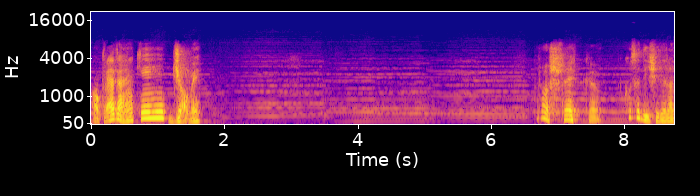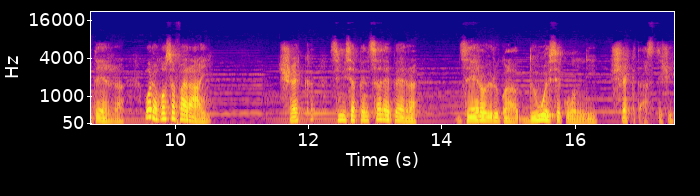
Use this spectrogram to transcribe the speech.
ho creato anche Giove. Però Shrek, cosa dici della Terra? Ora cosa farai? Shrek si mise a pensare per 0,2 secondi Shrektastici,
